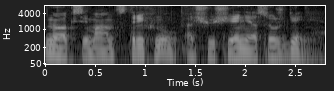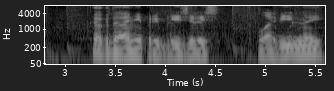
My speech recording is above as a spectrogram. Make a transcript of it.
но Оксиманд стряхнул ощущение осуждения, когда они приблизились плавильной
